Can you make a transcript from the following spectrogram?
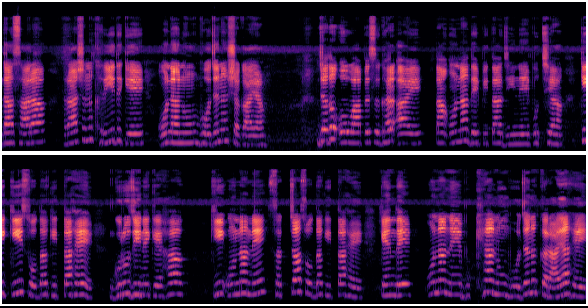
ਦਾ ਸਾਰਾ ਰਾਸ਼ਨ ਖਰੀਦ ਕੇ ਉਹਨਾਂ ਨੂੰ ਭੋਜਨ ਛਕਾਇਆ। ਜਦੋਂ ਉਹ ਵਾਪਸ ਘਰ ਆਏ ਤਾਂ ਉਹਨਾਂ ਦੇ ਪਿਤਾ ਜੀ ਨੇ ਪੁੱਛਿਆ, ਕਿ, ਕੀ ਸੌਦਾ ਕੀਤਾ ਹੈ? ਗੁਰੂ ਜੀ ਨੇ ਕਿਹਾ, ਕਿ ਉਹਨਾਂ ਨੇ ਸੱਚਾ ਸੌਦਾ ਕੀਤਾ ਹੈ? ਕਹਿੰਦੇ, ਉਹਨਾਂ ਨੇ ਭੁੱਖਿਆਂ ਨੂੰ ਭੋਜਨ ਕਰਾਇਆ ਹੈ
